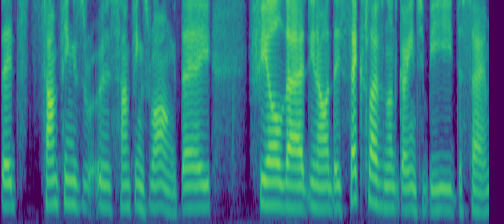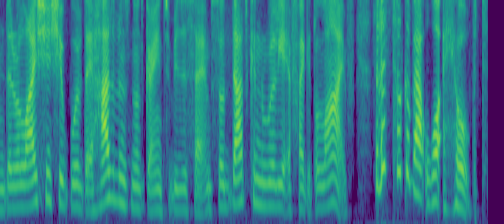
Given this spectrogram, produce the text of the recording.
That something's uh, something's wrong. They feel that you know their sex life is not going to be the same. The relationship with their husband is not going to be the same. So that can really affect the life. So let's talk about what helped.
